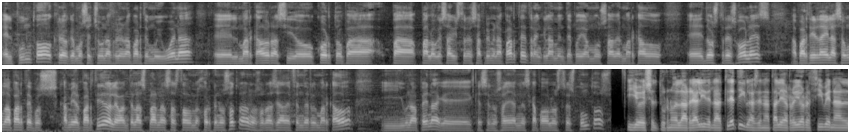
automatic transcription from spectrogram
el punto. Creo que hemos hecho una primera parte muy buena. El marcador ha sido corto para lo que se ha visto en esa primera parte. Tranquilamente podíamos haber marcado eh, dos, tres goles. A partir de ahí la segunda parte pues cambia el partido. Levante Las Planas ha estado mejor que nosotras. Nosotras ya defender el marcador y una pena que, se nos hayan escapado los tres puntos. Y hoy es el turno de la Real y del Athletic. Las de Natalia Arroyo reciben al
